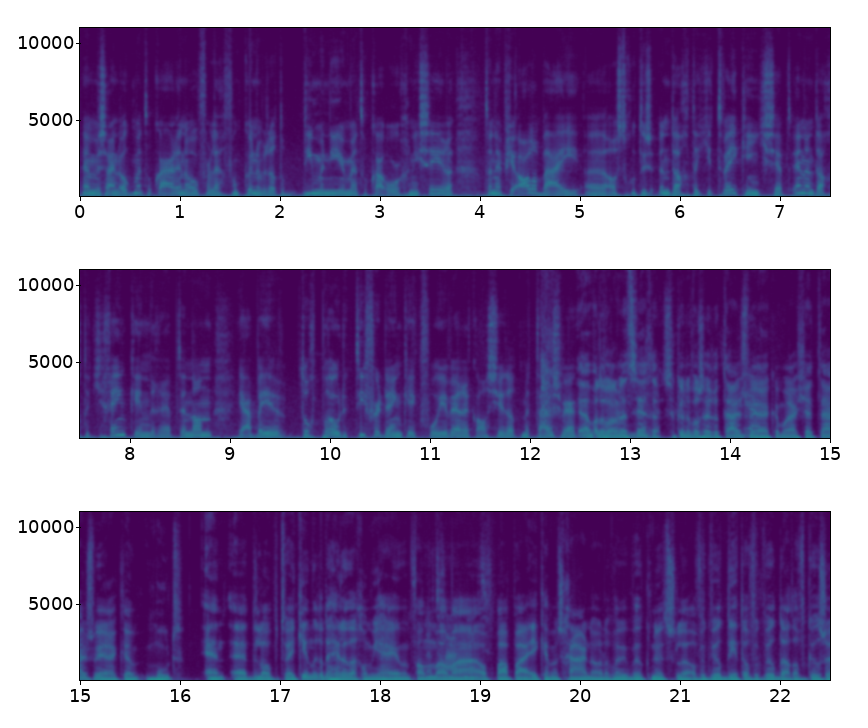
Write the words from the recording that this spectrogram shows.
En we zijn ook met elkaar in overleg van... kunnen we dat op die manier met elkaar organiseren? Dan heb je allebei, als het goed is, een dag dat je twee kindjes hebt... en een dag dat je geen kinderen hebt. En dan ja, ben je toch productiever, denk ik voor je werk als je dat met thuiswerken. Ja, wat ik wou net zeggen. Ze kunnen wel zeggen thuiswerken, maar als jij thuiswerken moet en uh, er lopen twee kinderen de hele dag om je heen van mama of papa, ik heb een schaar nodig, want ik wil knutselen, of ik wil dit, of ik wil dat, of ik wil zo,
